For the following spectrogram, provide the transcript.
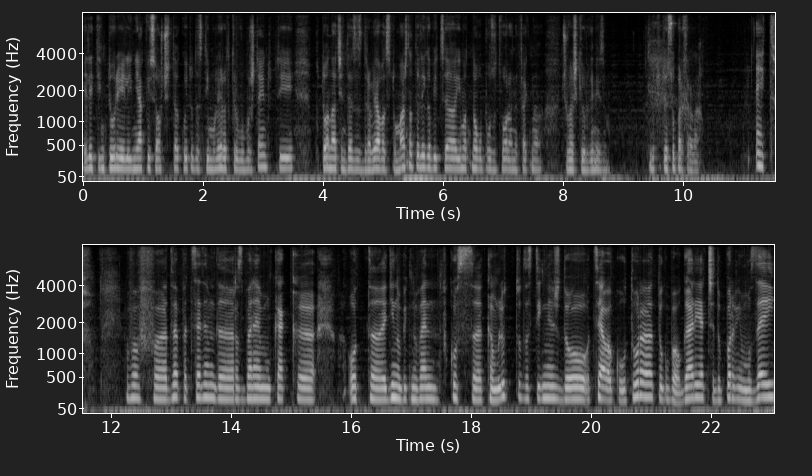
или тинктури или някакви сочета, които да стимулират кръвообращението ти. По този начин те заздравяват стомашната лигавица, имат много ползотворен ефект на човешкия организъм. Лютото е супер храна. Ето, в 257 да разберем как от един обикновен вкус към лютото да стигнеш до цяла култура тук в България, че до първи музей,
